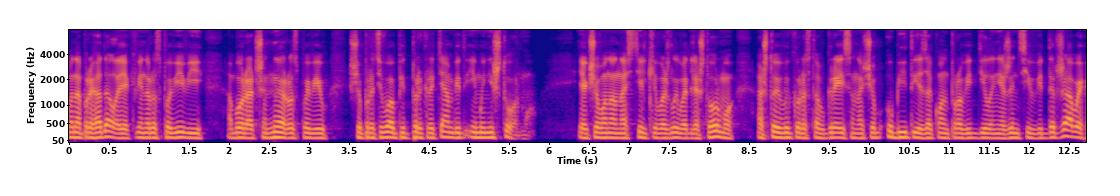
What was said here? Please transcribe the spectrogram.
Вона пригадала, як він розповів їй, або радше не розповів, що працював під прикриттям від імені шторму. Якщо вона настільки важлива для шторму, аж той використав Грейсона, щоб обійти закон про відділення жінців від держави,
